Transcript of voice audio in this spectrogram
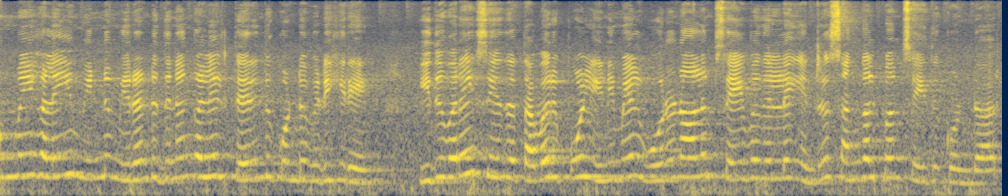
உண்மைகளையும் இன்னும் இரண்டு தினங்களில் தெரிந்து கொண்டு விடுகிறேன். இதுவரை செய்த தவறு போல் இனிமேல் ஒரு நாளும் செய்வதில்லை என்று சங்கல்பம் செய்து கொண்டார்.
